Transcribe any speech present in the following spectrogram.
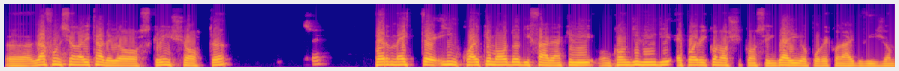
eh, la funzionalità dello screenshot Sì? Permette in qualche modo di fare anche lì un condividi e poi riconosci con Singai oppure con Vision.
